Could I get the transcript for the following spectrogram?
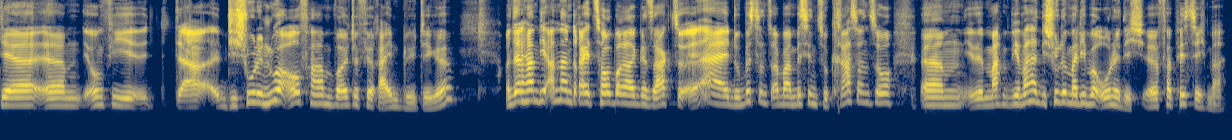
der ähm, irgendwie da die Schule nur aufhaben wollte für Reinblütige. Und dann haben die anderen drei Zauberer gesagt, so, äh, du bist uns aber ein bisschen zu krass und so. Ähm, wir, machen, wir machen die Schule mal lieber ohne dich. Äh, verpiss dich mal.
